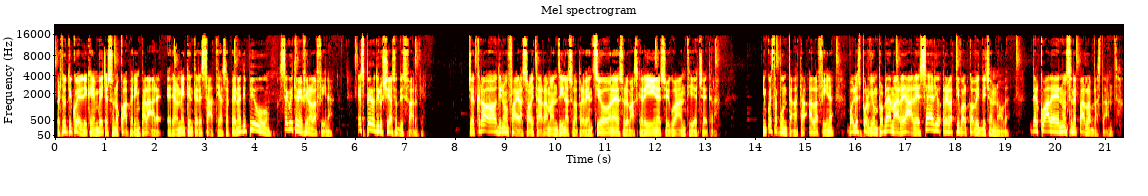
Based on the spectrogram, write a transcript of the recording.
Per tutti quelli che invece sono qua per imparare e realmente interessati a saperne di più, seguitemi fino alla fine e spero di riuscire a soddisfarvi. Cercherò di non fare la solita ramanzina sulla prevenzione, sulle mascherine, sui guanti, eccetera. In questa puntata, alla fine, voglio esporvi un problema reale e serio relativo al Covid-19, del quale non se ne parla abbastanza.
